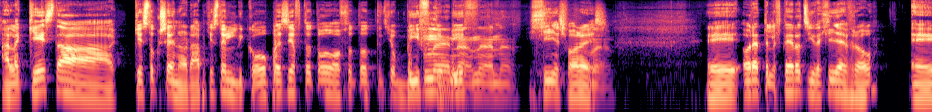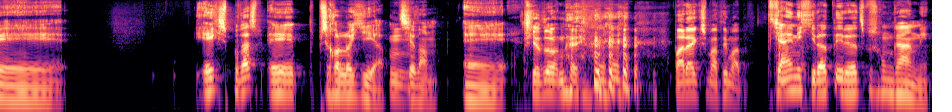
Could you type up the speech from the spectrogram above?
Αλλά και, στα, και στο ξένο ραπ και στο ελληνικό παίζει αυτό το, αυτό το τέτοιο beef Ναι, και ναι, beef ναι, ναι. χίλιες φορές. Ναι. Ε, ωραία, τελευταία ερώτηση για τα 1000 ευρώ. Ε, έχεις σπουδάσει ε, ψυχολογία σχεδόν. Ε, Σχεδόν, ναι. Παρά έξι μαθήματα. ποια είναι η χειρότερη ερώτηση που σου έχουν κάνει;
